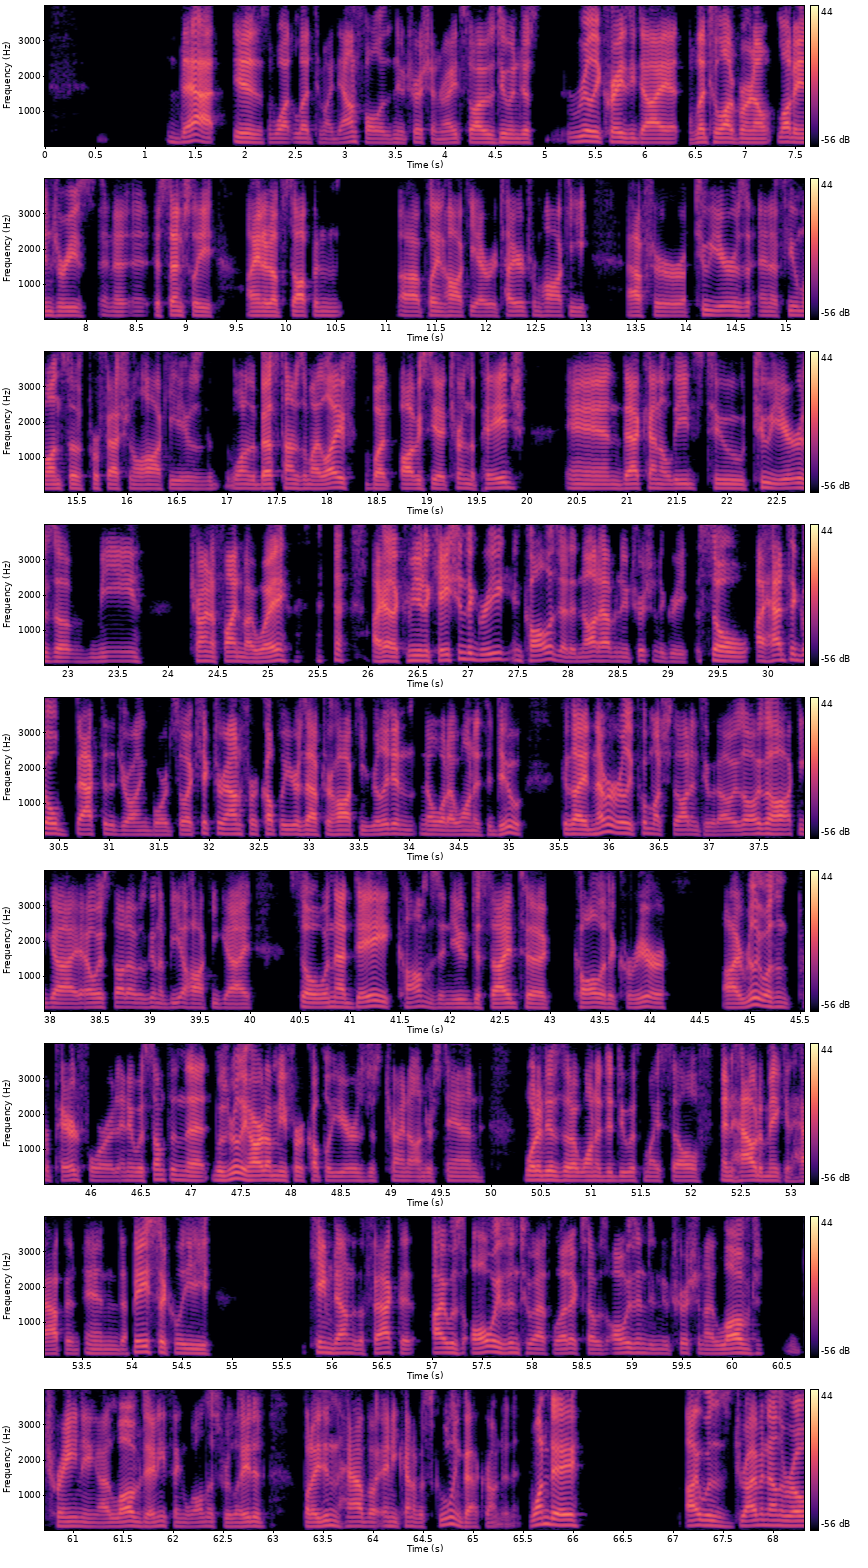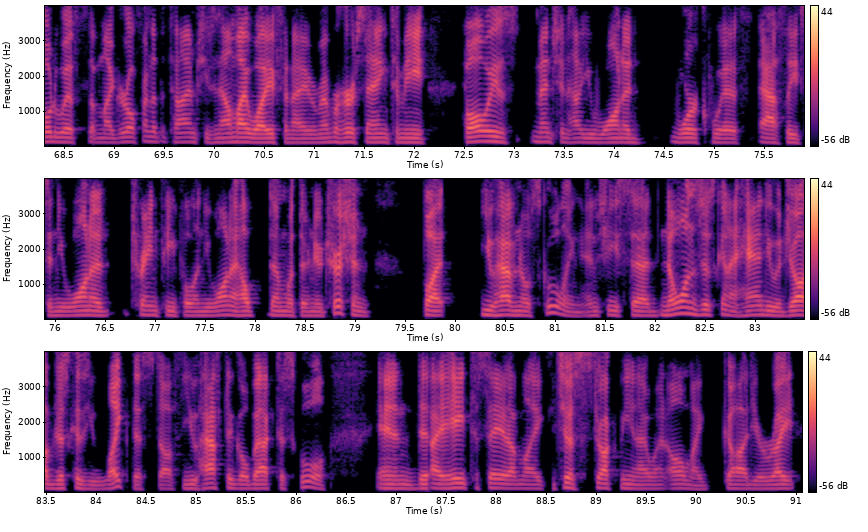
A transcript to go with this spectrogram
that is what led to my downfall is nutrition, right? So I was doing just really crazy diet, led to a lot of burnout, a lot of injuries, and uh, essentially I ended up stopping uh, playing hockey. I retired from hockey after two years and a few months of professional hockey. It was one of the best times of my life, but obviously I turned the page and that kind of leads to two years of me trying to find my way. I had a communication degree in college. I did not have a nutrition degree. So I had to go back to the drawing board. So I kicked around for a couple of years after hockey, really didn't know what I wanted to do because I had never really put much thought into it. I was always a hockey guy. I always thought I was going to be a hockey guy. So when that day comes and you decide to call it a career, I really wasn't prepared for it. And it was something that was really hard on me for a couple of years, just trying to understand what it is that I wanted to do with myself and how to make it happen. And basically came down to the fact that I was always into athletics. I was always into nutrition. I loved training. I loved anything wellness related, but I didn't have a, any kind of a schooling background in it. One day, I was driving down the road with my girlfriend at the time. She's now my wife. And I remember her saying to me, always mention how you want to work with athletes and you want to train people and you want to help them with their nutrition. But you have no schooling. And she said, No one's just going to hand you a job just because you like this stuff. You have to go back to school. And I hate to say it, I'm like, it just struck me. And I went, Oh my God, you're right.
